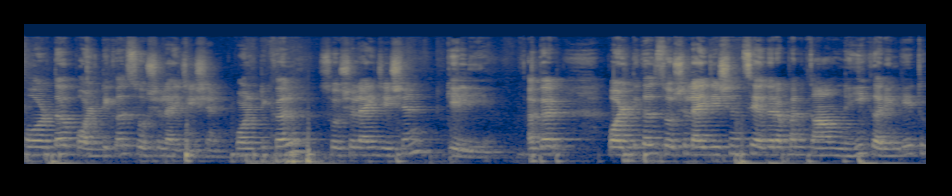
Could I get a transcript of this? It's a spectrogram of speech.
for the political socialization political socialization के लिए। अगर पॉलिटिकल सोशलाइजेशन से अगर अपन काम नहीं करेंगे तो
